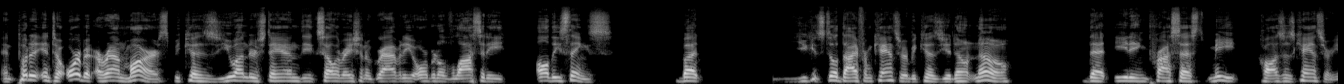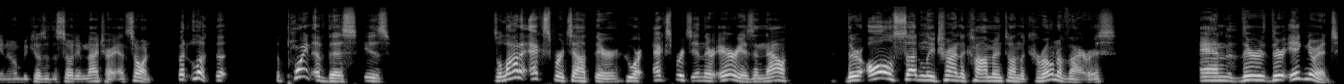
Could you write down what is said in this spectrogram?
and put it into orbit around Mars because you understand the acceleration of gravity, orbital velocity, all these things. But you could still die from cancer because you don't know that eating processed meat causes cancer, you know, because of the sodium nitrite and so on. But look, the, the point of this is there's a lot of experts out there who are experts in their areas, and now they're all suddenly trying to comment on the coronavirus, and they're they're ignorant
